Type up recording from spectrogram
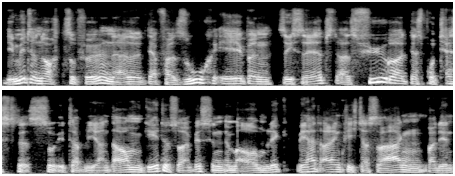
die Mitte noch zu füllen. Also der Versuch eben, sich selbst als Führer des Protestes zu etablieren. Darum geht es so ein bisschen im Augenblick. Wer hat eigentlich das Sagen bei den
